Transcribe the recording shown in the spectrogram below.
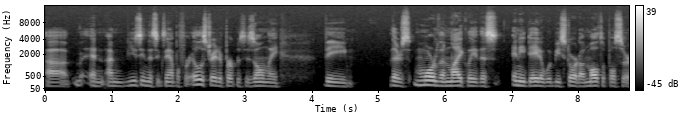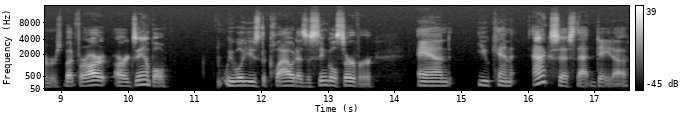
uh, and I'm using this example for illustrative purposes only. The there's more than likely this any data would be stored on multiple servers, but for our our example, we will use the cloud as a single server, and you can access that data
